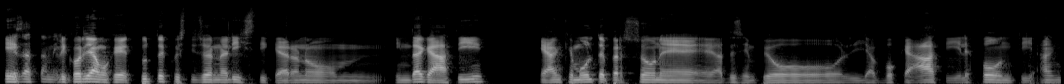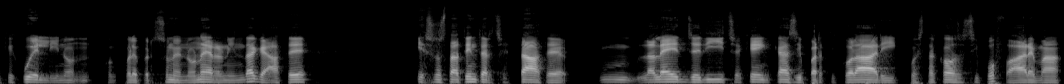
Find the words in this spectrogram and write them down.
e esattamente. ricordiamo che tutti questi giornalisti che erano mh, indagati e anche molte persone, ad esempio gli avvocati, le fonti, anche quelli non, quelle persone non erano indagate e sono state intercettate. La legge dice che in casi particolari questa cosa si può fare, ma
